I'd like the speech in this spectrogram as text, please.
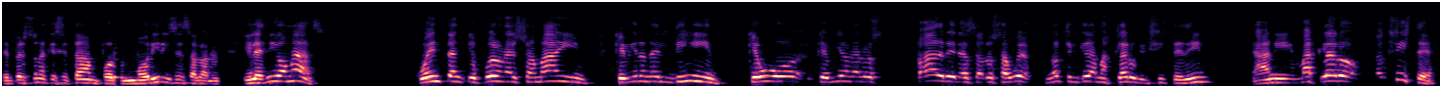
de personas que se estaban por morir y se salvaron. Y les digo más, Cuentan que fueron al Shamaim, que vieron el Din, que, hubo, que vieron a los padres, a los abuelos. ¿No te queda más claro que existe Din? Ni más claro, no existe.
